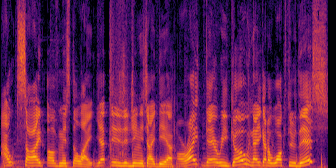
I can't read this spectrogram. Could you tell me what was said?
outside of Miss Delight? Yep, this is a genius idea. All right, there we go. Now you got to walk through this.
